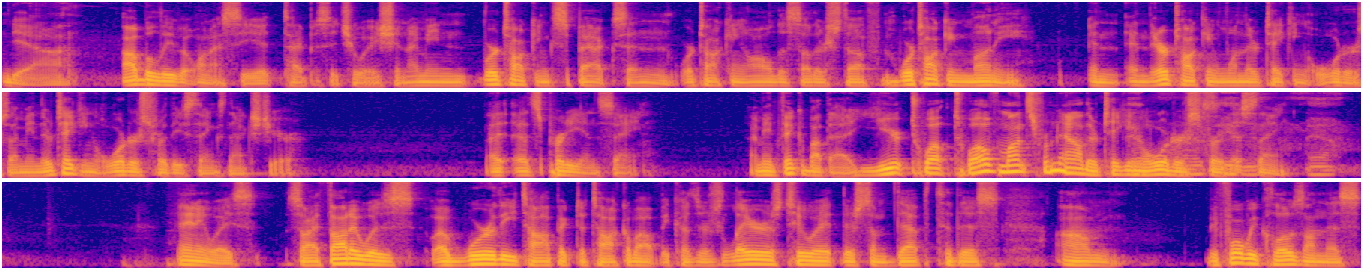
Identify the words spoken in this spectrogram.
Yeah, I'll believe it when I see it type of situation. I mean, we're talking specs and we're talking all this other stuff. We're talking money and and they're talking when they're taking orders. I mean, they're taking orders for these things next year. That's pretty insane. I mean, think about that. A year 12, 12 months from now they're taking Yeah, orders for this it. thing. Yeah. Anyways, so I thought it was a worthy topic to talk about because there's layers to it. There's some depth to this. Um, before we close on this,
